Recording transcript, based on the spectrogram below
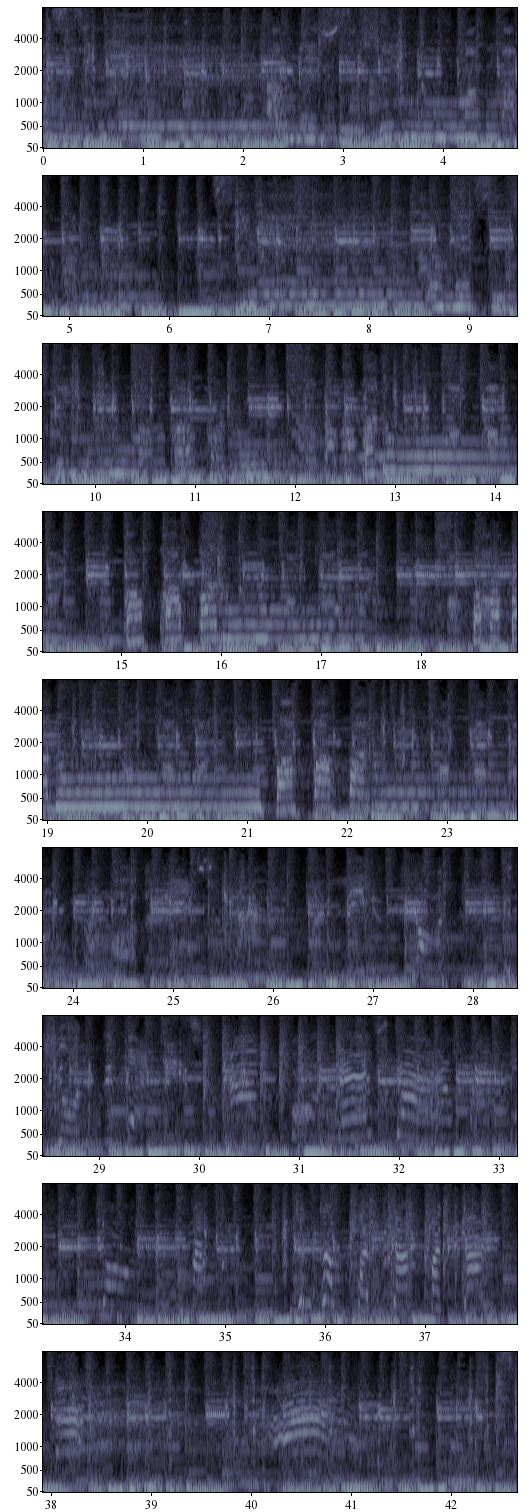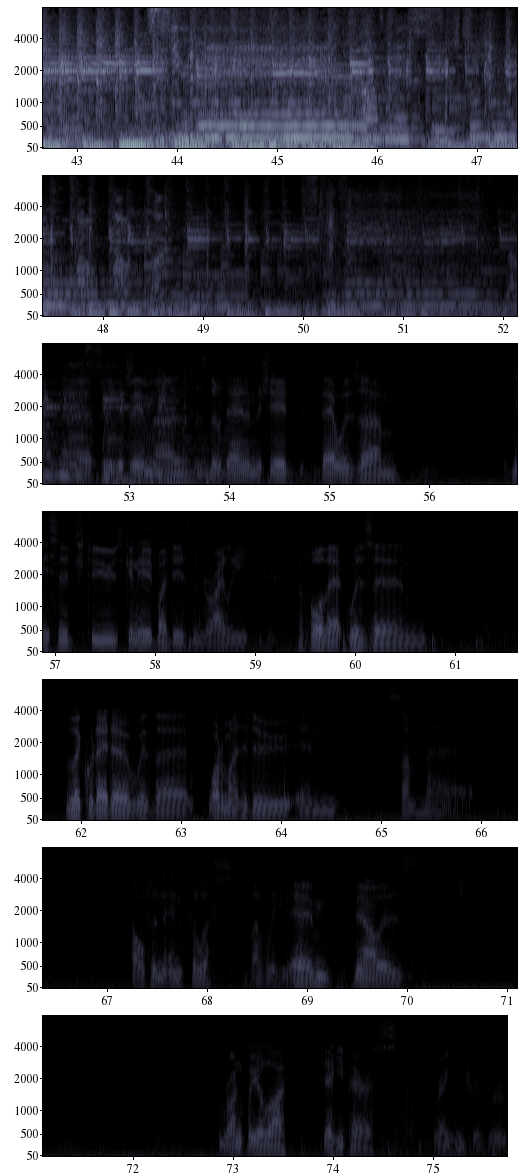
Thank you. before that was um, Liquidator with uh, What Am I to Do and some uh, Alton and Phyllis. Lovely. Um, now is Run for Your Life, Jackie Paris, Ranking Trevor.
